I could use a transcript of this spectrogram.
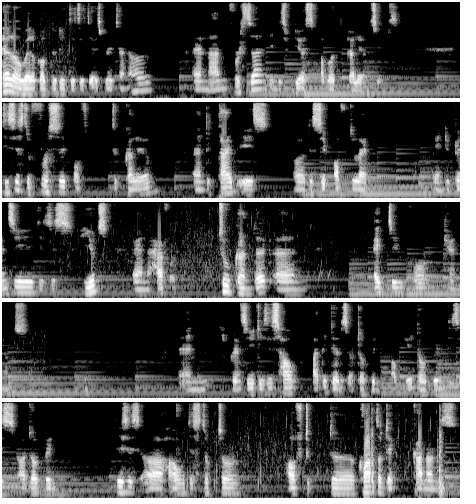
Hello, welcome to the TTTSP channel, and I'm Versa. In this video is about Galleon ships. This is the first ship of the Galleon, and the type is uh, the ship of the land. And you can see this is huge and have two gun deck and 84 cannons. And you can see this is how I think there is a dolphin. Okay, dolphin. This is a dolphin. This is uh, how the structure of the, the quarter deck cannons.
